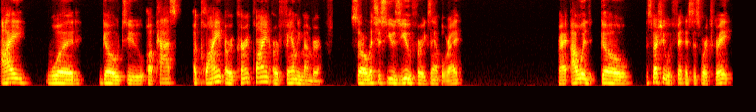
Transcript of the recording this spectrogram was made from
I would go to a past a client or a current client or a family member. So let's just use you for example, right? Right? I would go especially with fitness this works great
